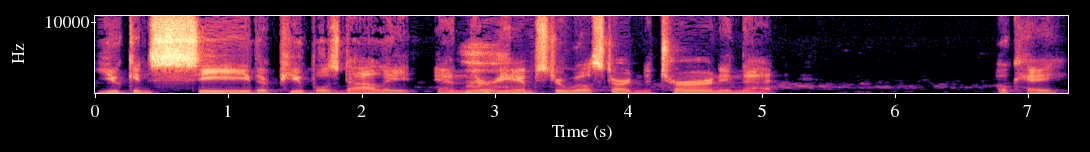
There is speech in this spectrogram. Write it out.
You can see their pupils dilate and their mm. hamster wheel starting to turn in that, okay,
